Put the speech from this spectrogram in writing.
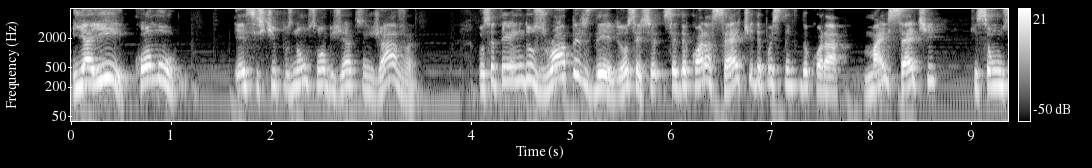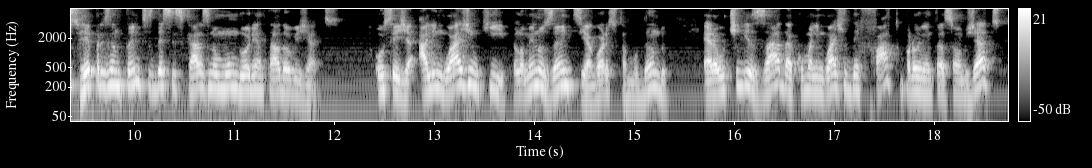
E aí, como esses tipos não são objetos em Java, você tem ainda os wrappers deles. Ou seja, você decora sete e depois você tem que decorar mais sete, que são os representantes desses caras no mundo orientado a objetos. Ou seja, a linguagem que, pelo menos antes, e agora isso está mudando, era utilizada como a linguagem de fato para orientação a objetos,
